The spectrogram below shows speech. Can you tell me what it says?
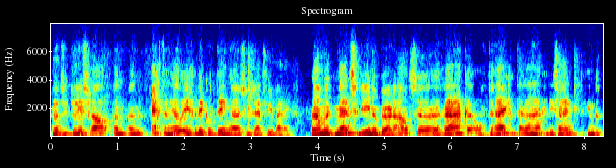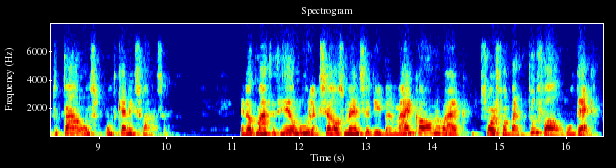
het, er is wel een, een, echt een heel ingewikkeld ding, uh, Suzette, hierbij. Namelijk mensen die in een burn-out uh, raken of dreigen te raken, die zijn in de totale ont ontkenningsfase. En dat maakt het heel moeilijk. Zelfs mensen die bij mij komen, waar ik soort van bij toeval ontdek.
